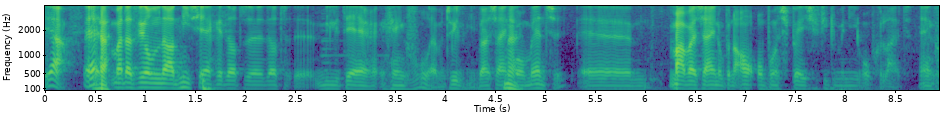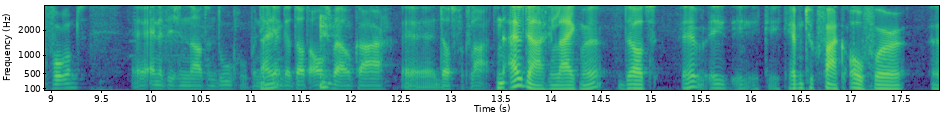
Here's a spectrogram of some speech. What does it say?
ja, hè? Ja. maar dat wil inderdaad niet zeggen dat, eh, dat eh, militairen geen gevoel hebben. Natuurlijk niet. Wij zijn Nee. gewoon mensen. Ehm, maar wij zijn op een, op een specifieke manier opgeleid en gevormd. Eh, en het is inderdaad een doelgroep. En Nou ik ja. denk dat dat alles bij elkaar eh, dat verklaart. Een uitdaging lijkt me dat. Hè, ik, ik, ik, ik heb het natuurlijk vaak over eh,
